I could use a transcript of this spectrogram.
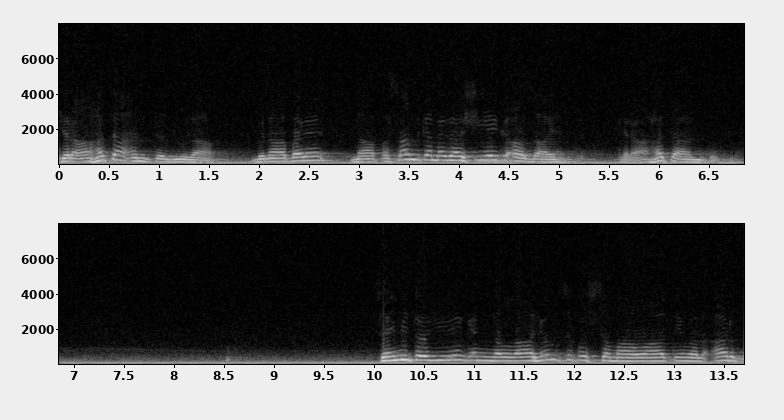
کراہت ان تزولا بنابر ناپسند کا نگاشی ایک آزائن. کراہت ان تزولا سہمی توجیہ ہے کہ ان اللہ یمسک السماوات والارض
